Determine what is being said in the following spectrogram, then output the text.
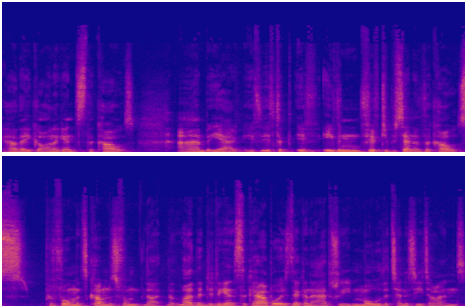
how they got on against the Colts. Um, but yeah, if if, the, if even fifty percent of the Colts performance comes from like, like they did against the Cowboys, they're going to absolutely maul the Tennessee Titans.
